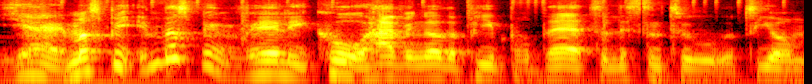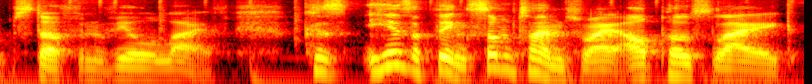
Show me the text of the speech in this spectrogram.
Yeah, it must be it must be really cool having other people there to listen to to your stuff in real life. Because here's the thing: sometimes, right, I'll post like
